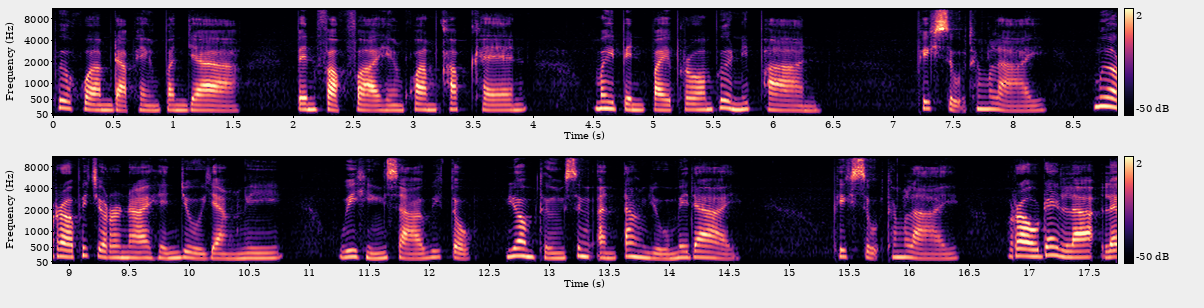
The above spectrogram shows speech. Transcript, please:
เพื่อความดับแห่งปัญญา เป็นฝักฝ่ายแห่งความคับแค้น ไม่เป็นไปพร้อมเพื่อนิพพาน ภิกษุทั้งหลาย เมื่อเราพิจารณาเห็นอยู่อย่างนี้ วิหิงสาวิตกย่อมถึงซึ่งอันตั้งอยู่ไม่ได้ ภิกษุทั้งหลาย เราได้ละและ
